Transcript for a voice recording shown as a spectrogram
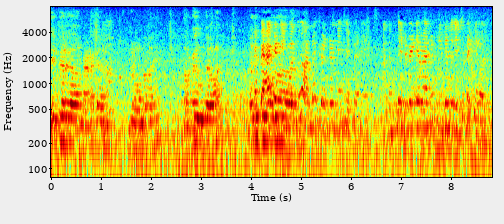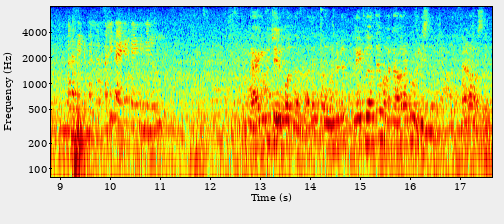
చెప్పారు కదా మేడం గారు. ఇక్కడ ఉండమని తలకాయ ఊపావా? అన్నం పెట్టండి అని చెప్పాను నేను. అంతకుముందు ఎండ పెట్టేవాళ్ళు? గిన్నెలు తెచ్చి పెట్టేవాళ్ళు. అలా పెట్టమన్నా. మళ్ళీ ప్యాకెట్ ఏంటి మీరు? ప్యాకెట్ నుంచి వెళ్ళిపోతున్నారు. అదే మనం ఉడికే ప్లేట్లో అయితే మనకు కావాలంటే ఉడికిస్తారు. తేడా వస్తుంది.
